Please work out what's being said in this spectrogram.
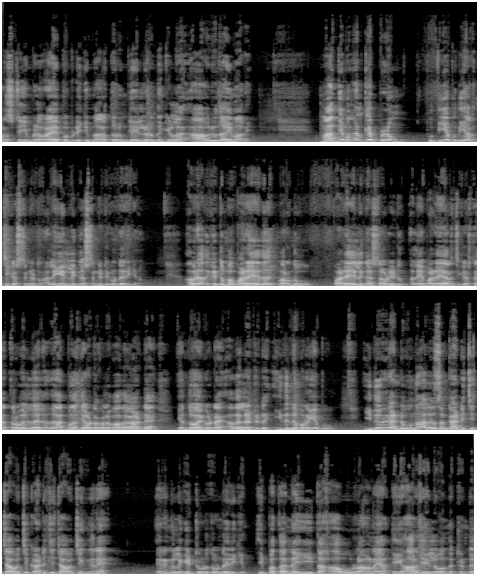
അറസ്റ്റ് ചെയ്യും പിണറായി ഇപ്പോൾ പിടിക്കും അകത്തിടും ജയിലിലിടുന്നൊക്കെയുള്ള ആ ഒരു ഇതായി മാറി. മാധ്യമങ്ങൾക്ക് എപ്പോഴും പുതിയ പുതിയ ഇറച്ചി കഷ്ടം കിട്ടണം അല്ലെങ്കിൽ എല്ലും കഷ്ണം കിട്ടിക്കൊണ്ടേയിരിക്കണം. അവരത് കിട്ടുമ്പോൾ പഴയത് മറന്നു പോകും. പഴയ എല്ലും കഷ്ണം അവിടെ ഇടും. അല്ലെങ്കിൽ പഴയ ഇറച്ചി കഷ്ണം എത്ര വലുതായില്ല അത് ആത്മഹത്യ ആവട്ടെ കൊലപാതകമാകട്ടെ എന്തോ ആയിക്കോട്ടെ അതെല്ലാം ഇട്ടിട്ട് ഇതിന്റെ പുറകെ പോകും. ഇതൊരു രണ്ട് മൂന്നാൽ ദിവസം കടിച്ച് ചവച്ച് കടിച്ച് ചവച്ച് ഇങ്ങനെ ജനങ്ങളിലേക്ക് ഇട്ട് കൊടുത്തുകൊണ്ടേയിരിക്കും. ഇപ്പം തന്നെ ഈ തഹാവൂർ റാണയ തിഹാർ ജയിലിൽ വന്നിട്ടുണ്ട്.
